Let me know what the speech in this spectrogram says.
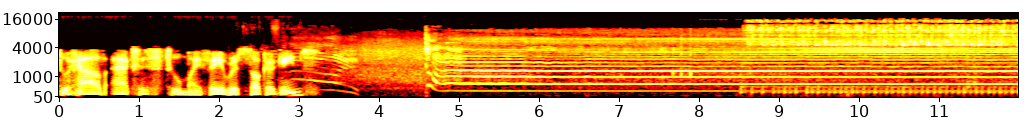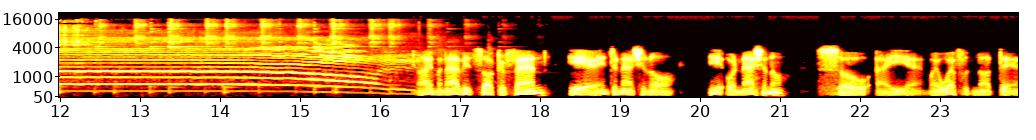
to have access to my favorite soccer games. I'm an avid soccer fan, uh, international uh, or national. So I, uh, my wife would not uh,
